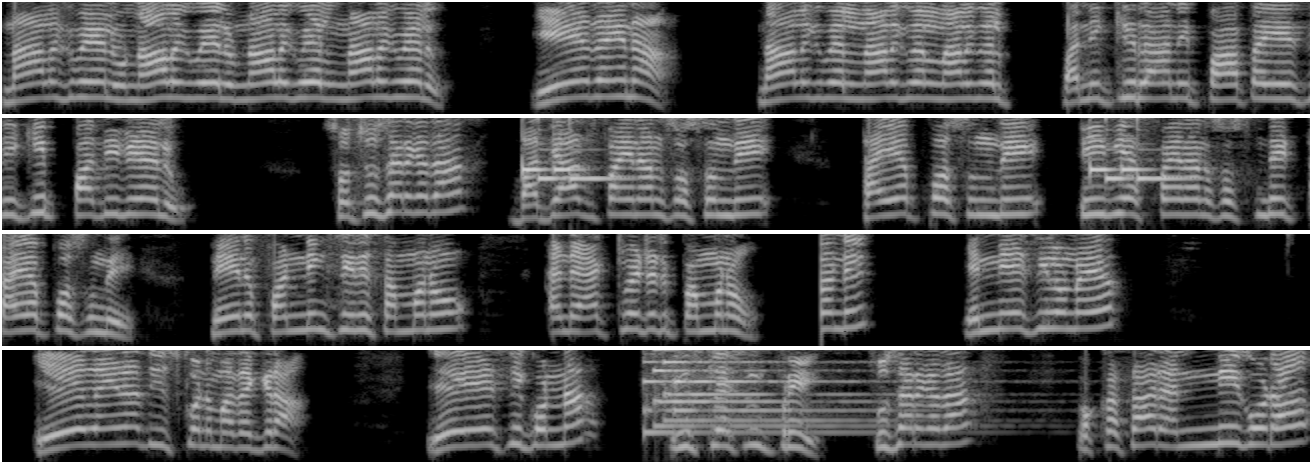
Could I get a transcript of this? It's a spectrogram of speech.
నాలుగు వేలు నాలుగు వేలు నాలుగు వేలు నాలుగు వేలు. ఏదైనా నాలుగు వేలు నాలుగు వేలు నాలుగు వేలు పనికిరాని పాత ఏసీకి పదివేలు. సో చూసారు కదా? బజాజ్ ఫైనాన్స్ వస్తుంది టైఅప్ వస్తుంది టీవీఎస్ ఫైనాన్స్ వస్తుంది టైఅప్ వస్తుంది. నేను ఫండింగ్ సిరీస్ అమ్మను అండ్ యాక్టివేటెడ్ పమ్మను. చూడండి ఎన్ని ఏసీలు ఉన్నాయో? ఏదైనా తీసుకోండి మా దగ్గర. ఏ ఏసీ కొన్నా ఇన్స్టలేషన్ ఫ్రీ. చూసారు కదా? ఒక్కసారి అన్ని కూడా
